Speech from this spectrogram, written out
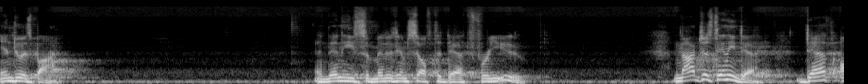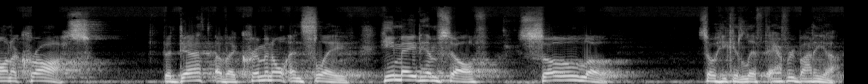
into his body. And then he submitted himself to death for you. Not just any death, death on a cross, the death of a criminal and slave. He made himself so low so he could lift everybody up.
